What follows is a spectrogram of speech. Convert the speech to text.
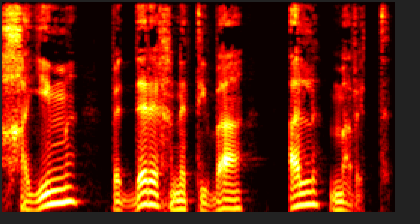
חיים, ודרך נתיבה על מוות.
